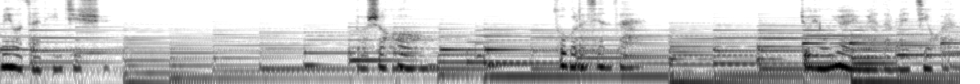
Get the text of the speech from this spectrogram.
没有暂停继续。有时候，错过了现在，就永远永远的没机会了。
